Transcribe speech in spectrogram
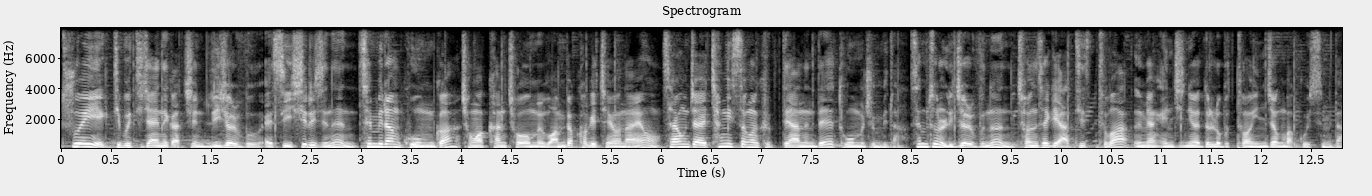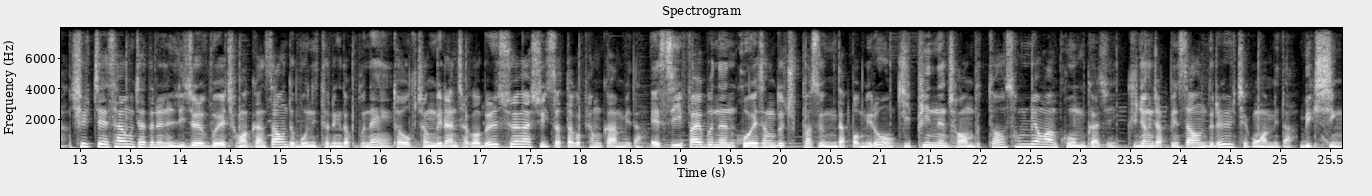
2A 액티브 디자인을 갖춘 리졸브 SE 시리즈는 세밀한 고음과 정확한 저음을 완벽하게 재현하여 사용자의 창의성을 극대화하는 데 도움을 줍니다. 샘손 리졸브는 전 세계 아티스트와 음향 엔지니어들로부터 인정받고 있습니다. 실제 사용자들은 리졸브의 정확한 사운드 모니터링 덕분에 더욱 정밀한 작업을 수행할 수 있었다고 평가합니다. SE5는 고해상도 주파수 응답 범위로 깊이 있는 저음부터 선명한 고음까지 균형 잡힌 사운드를 제공합니다. 믹싱,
